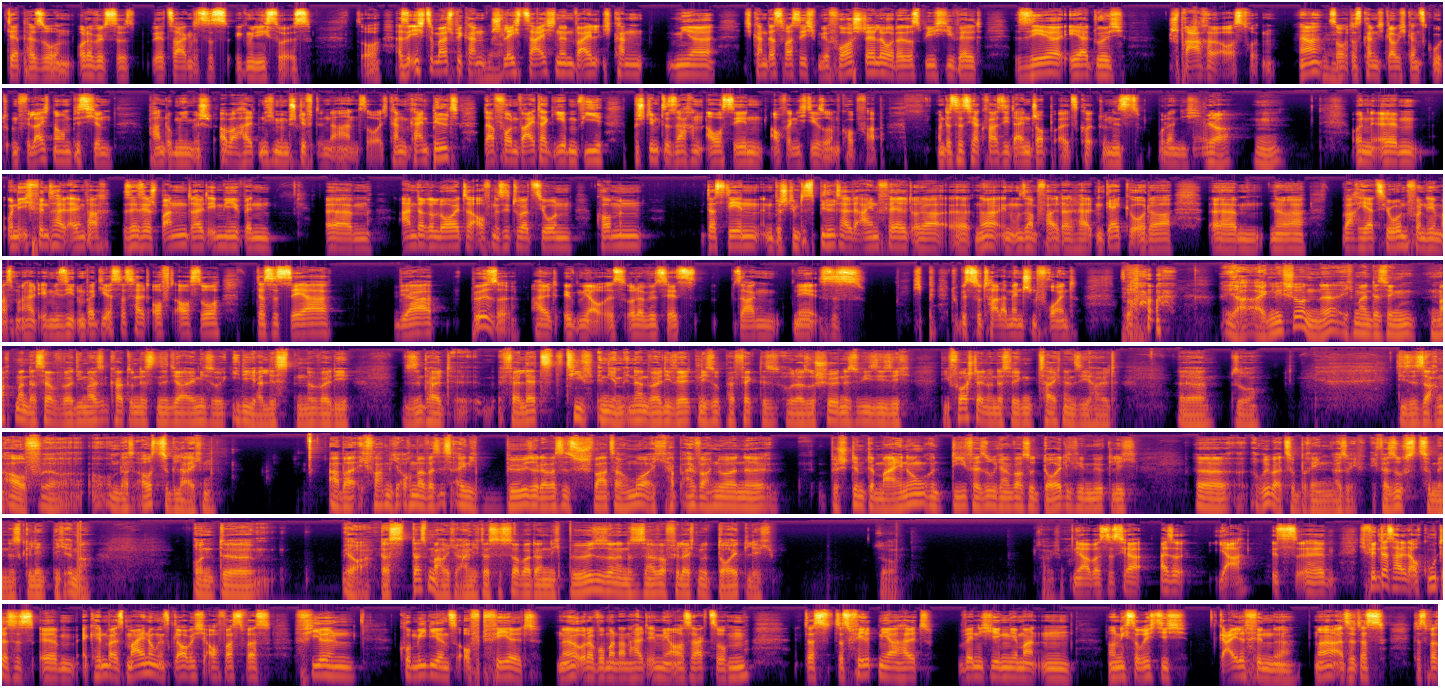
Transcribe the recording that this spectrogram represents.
der Person. Oder willst du jetzt sagen, dass es das irgendwie nicht so ist? So. Also ich zum Beispiel kann ja. schlecht zeichnen, weil ich kann mir, ich kann das, was ich mir vorstelle oder das, wie ich die Welt sehe, eher durch Sprache ausdrücken. Ja, mhm. so, das kann ich, glaube ich, ganz gut. Und vielleicht noch ein bisschen pantomimisch, aber halt nicht mit dem Stift in der Hand. So, ich kann kein Bild davon weitergeben, wie bestimmte Sachen aussehen, auch wenn ich die so im Kopf habe. Und das ist ja quasi dein Job als Cartoonist, oder nicht? Ja. Mhm. Und, ähm, und ich finde halt einfach sehr, sehr spannend, halt irgendwie, wenn ähm, andere Leute auf eine Situation kommen, dass denen ein bestimmtes Bild halt einfällt oder äh, ne, in unserem Fall halt ein Gag oder ähm, eine Variation von dem, was man halt irgendwie sieht. Und bei dir ist das halt oft auch so, dass es sehr, ja, böse halt irgendwie auch ist. Oder würdest du jetzt sagen, nee, es ist, ich, du bist totaler Menschenfreund. So. Ja, eigentlich schon, ne? Ich meine, deswegen macht man das ja, weil die meisten Cartoonisten sind ja eigentlich so Idealisten, ne? Weil die sind halt äh, verletzt tief in ihrem Innern, weil die Welt nicht so perfekt ist oder so schön ist, wie sie sich die vorstellen. Und deswegen zeichnen sie halt äh, so diese Sachen auf, äh, um das auszugleichen. Aber ich frage mich auch immer, was ist eigentlich böse oder was ist schwarzer Humor? Ich habe einfach nur eine bestimmte Meinung und die versuche ich einfach so deutlich wie möglich äh, rüberzubringen. Also ich, ich versuche es zumindest, gelingt nicht immer. Und äh, ja, das, das mache ich eigentlich. Das ist aber dann nicht böse, sondern das ist einfach vielleicht nur deutlich. So. Sag ich mal. Ja, aber es ist ja, also ja, ist, äh, ich finde das halt auch gut, dass es ähm, erkennbar ist. Meinung ist, glaube ich, auch was, was vielen Comedians oft fehlt, ne? Oder wo man dann halt irgendwie auch sagt, so, hm, das, das fehlt mir halt, wenn ich irgendjemanden noch nicht so richtig geil finde. Ne? Also das, das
